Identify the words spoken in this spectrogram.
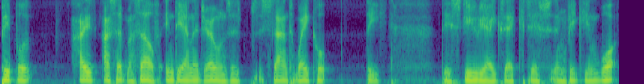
People. I, I said myself, Indiana Jones is starting to wake up the the studio executives and thinking, what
